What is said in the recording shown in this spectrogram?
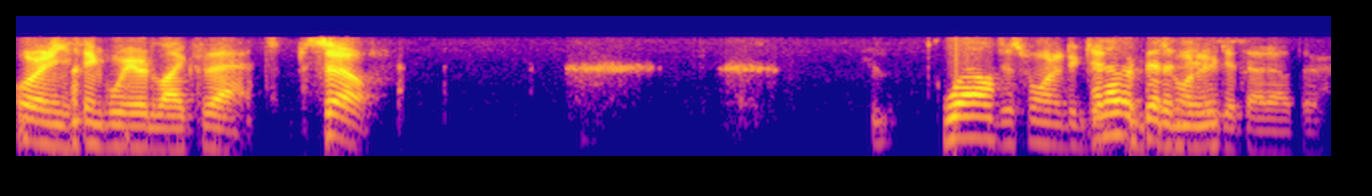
or anything weird like that. So, Well, just wanted to get Another bit of news. to get that out there.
